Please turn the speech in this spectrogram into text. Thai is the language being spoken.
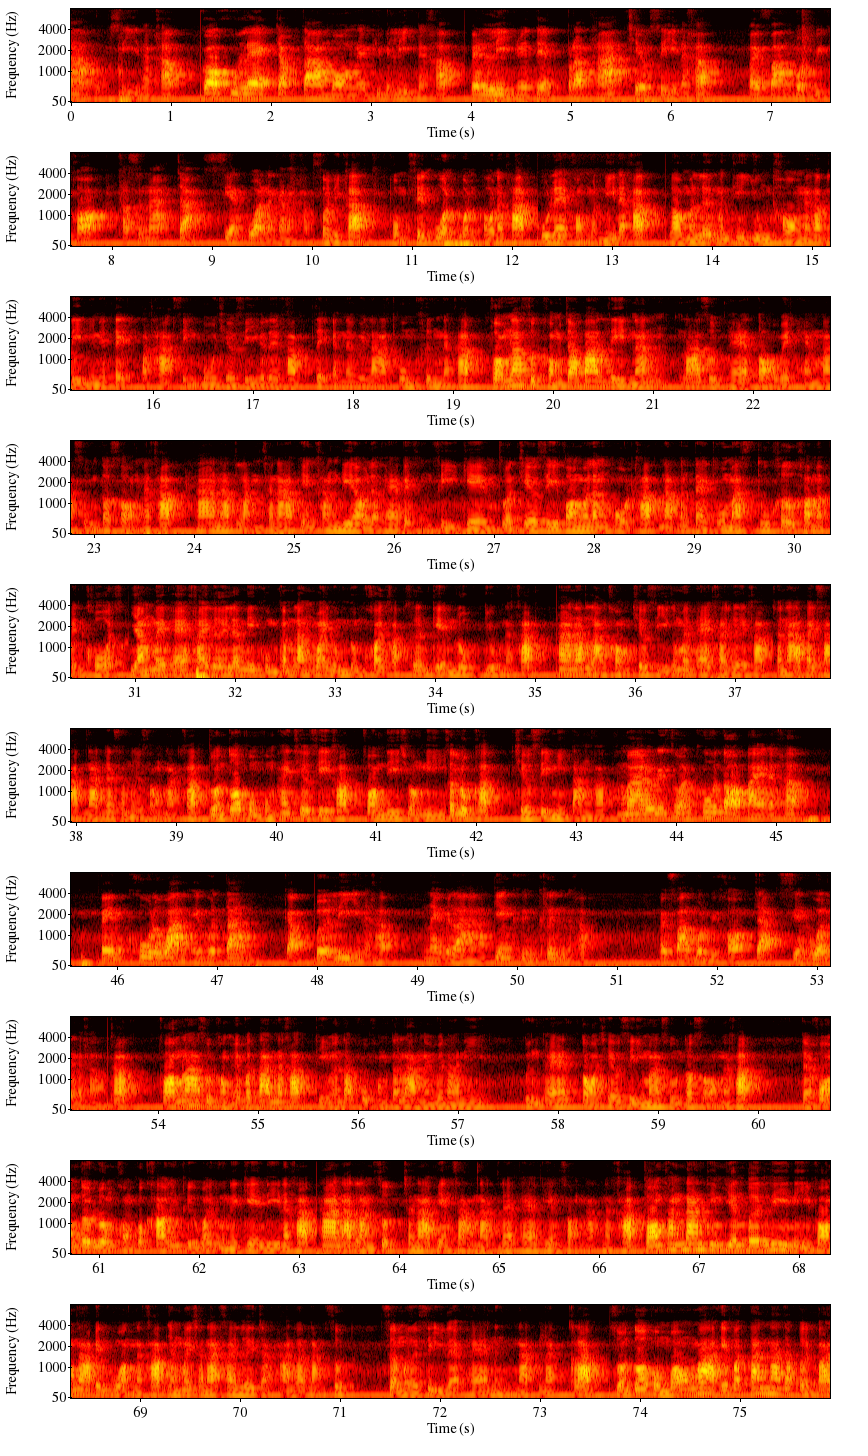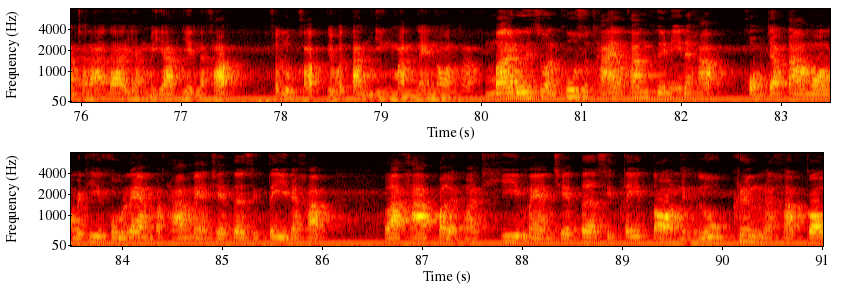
2564 นะครับ ก็คู่แรกจับตามองในพรีเมียร์ลีกนะครับ เป็นลีกยูไนเต็ดประทะเชลซีนะครับ ไปฟังบทวิเคราะห์ ทัศนะจากเซียนอ้วนแล้วกันนะครับ สวัสดีครับ ผมเซียนอ้วนป่วนโตะนะครับคู่แรกของวันนี้นะครับ เรามาเริ่มกันที่ยุงทองนะครับลีดยูไนเต็ดปะทะสิงห์บูเชลซีกันเลยครับ เตะกันในเวลาทุ่มครึ่งนะครับ ฟอร์มล่าสุดของเจ้าบ้านลีดนั้น ล่าสุดแพ้ต่อเวสต์แฮมมา0ต่อ2นะครับ 5 นัดหลังชนะเพียงครั้งเดียว และแพ้ไปถึง 4 เกม ส่วนเชลซีฟอร์มกำลังโหดครับ นับตั้งแต่โทมัสทูเคิลเข้ามาเป็นโค้ชยังไม่แพ้ใครเลย และมีขุมกำลังวัยหนุ่มๆคอยขับเคลื่อนเกมลุกอยู่นะครับ 5 นัดหลังของเชลซีก็ไม่แพ้ใครเลยครับ ชนะไป 3 นัดและเสมอ 2 นัดครับ ส่วนตัวผมผมให้เชลซีครับ ฟอร์มดีช่วงนี้ สรุปครับ เชลซีมีตังค์ครับ มาดูในส่วนคู่ต่อไปนะครับ เป็นคู่ระหว่างเอเวอร์ตันกับเบอร์ลี่นะครับ ในเวลาเที่ยงคืนครึ่งนะครับ ไปฟังบทวิเคราะห์จากเซียนอ้วนเลยนะครับ ครับ ฟอร์มล่าสุดของเอเวอร์ตันนะครับ ทีมอันดับ 6 ของตารางในเวลานี้เพิ่งแพ้ต่อเชลซีมา0ต่อ2นะครับ แต่ฟอร์มโดยรวมของพวกเขายังถือว่าอยู่ในเกณฑ์ดีนะครับ 5 นัดหลังสุดชนะเพียง 3 นัด และแพ้เพียง 2 นัดนะครับ ฟอร์มทางด้านทีมเยือนเบอร์ลี่นี่ฟอร์มน่าเป็นห่วงนะครับ ยังไม่ชนะใครเลยจาก 5 นัดหลังสุดเสมอ 4 และแพ้ 1 นัดนะครับ ส่วนตัวผมมองว่าเอเวอร์ตันน่าจะเปิดบ้านชนะได้อย่างไม่ยากเย็นนะครับ สรุปครับเอเวอร์ตันยิงมันแน่นอนครับ มาดูในส่วนคู่สุดท้ายของค่ำคืนนี้นะครับ ผมจับตามองไปที่ฟูลแลมปะทะแมนเชสเตอร์ซิตี้นะครับ ราคาเปิดมาที่แมนเชสเตอร์ซิตี้ต่อ 1 ลูกครึ่งนะครับ ก็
